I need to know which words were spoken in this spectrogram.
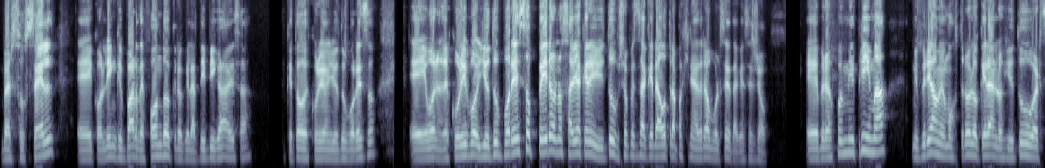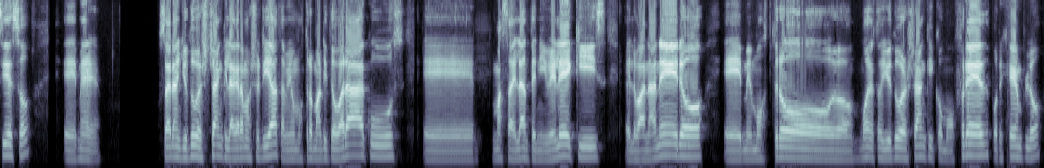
versus Cell, eh, con Linkin Park de fondo, creo que la típica esa, que todos descubrieron YouTube por eso. Eh, bueno, descubrí por YouTube por eso, pero no sabía que era YouTube. Yo pensaba que era otra página de Dragon Ball Z, qué sé yo. Eh, pero después mi prima, mi prima me mostró lo que eran los YouTubers y eso. Eh, me, sea, eran YouTubers yankee la gran mayoría. También mostró Marito Baracus. más adelante Nivel X, El Bananero. me mostró, bueno, estos YouTubers yankee como Fred, por ejemplo,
